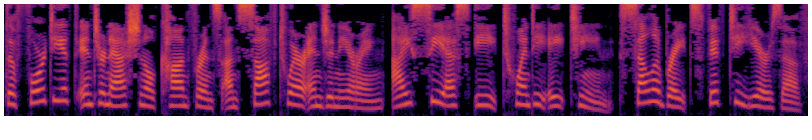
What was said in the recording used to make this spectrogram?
The 40th International Conference on Software Engineering ICSE 2018 celebrates 50 years of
